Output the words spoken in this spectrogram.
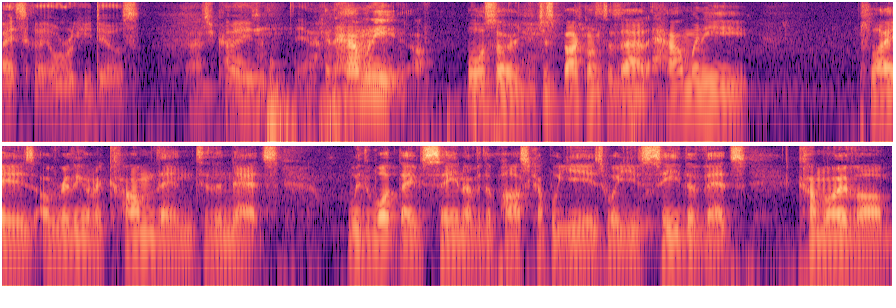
basically, all rookie deals. That's I crazy. mean, yeah. And how many? Also, just back onto that, how many players are really going to come then to the Nets with what they've seen over the past couple of years, where you see the vets come over,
